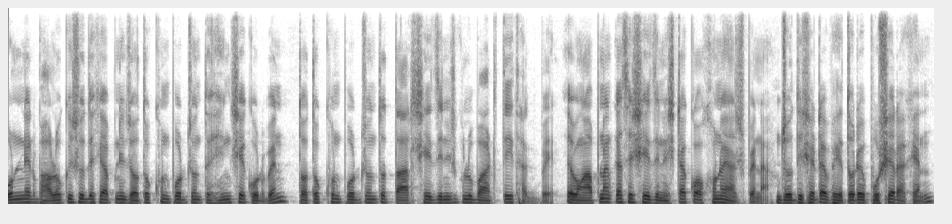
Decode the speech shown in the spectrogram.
অন্যের ভালো কিছু দেখে আপনি যতক্ষণ পর্যন্ত হিংসে করবেন, ততক্ষণ পর্যন্ত তার সেই জিনিসগুলো বাড়তেই থাকবে এবং আপনার কাছে সেই জিনিসটা কখনোই আসবে না। যদি সেটা ভেতরে পুষে রাখেন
